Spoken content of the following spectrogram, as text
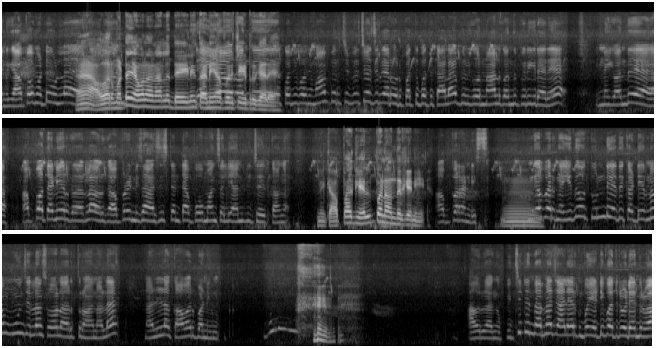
எனக்கு அப்பா மட்டும் உள்ள அவர் மட்டும் எவ்வளோ நாள் டெய்லியும் அவர் பிரிச்சுக்கிட்டு இருக்காரு. கொஞ்சம் கொஞ்சமா பிரிச்சு பிரிச்சு வச்சிருக்காரு. ஒரு பத்து பத்து காலா பிரிக்க ஒரு நாளுக்கு வந்து பிரிக்கிறாரு. இன்னைக்கு வந்து அப்பா தனியா இருக்கிறாருல அவருக்கு அப்ரெண்டிஸா அசிஸ்டண்டா போமான்னு சொல்லி அனுப்பி வச்சிருக்காங்க. இன்னைக்கு அப்பாவுக்கு ஹெல்ப் பண்ண வந்திருக்க நீ. அப்ரண்டிஸ் இங்க பாருங்க இதுவும் துண்டு எது கட்டிருந்தா மூஞ்செல்லாம் சோலை அறுத்துரும். அதனால நல்லா கவர் பண்ணிக்கணும். அவரு அங்க பிச்சுட்டு இருந்தாருன்னா ஜாலியா இருக்கும். போய் எட்டி பார்த்துட்டு ஓடியாந்துருவா.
